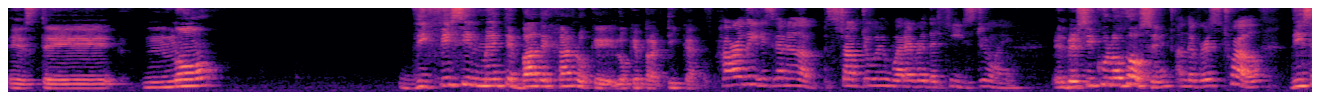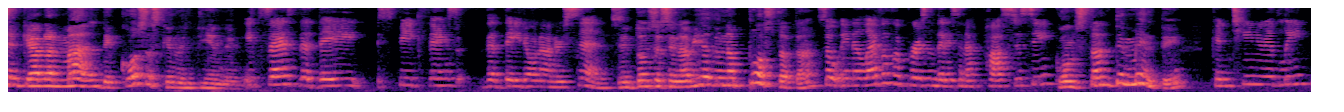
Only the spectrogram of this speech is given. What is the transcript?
este, no difícilmente va a dejar lo que, lo que practica. Gonna stop doing whatever that he's doing. El versículo 12 On the verse 12, dicen que hablan mal de cosas que no entienden. it says that they speak things that they don't understand. Entonces, en la vida de un apóstata, So, in the life of a person that is in apostasy, constantemente continually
